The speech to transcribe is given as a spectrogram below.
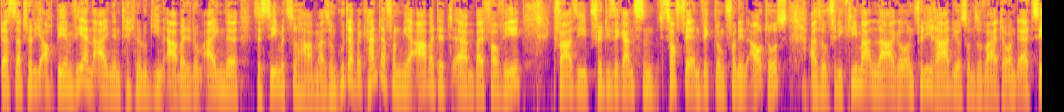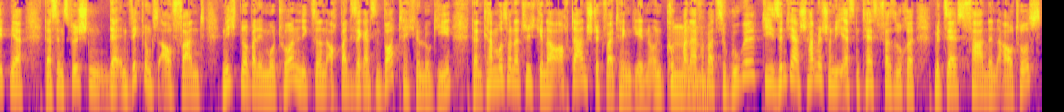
dass natürlich auch BMW an eigenen Technologien arbeitet, um eigene Systeme zu haben. Also ein guter Bekannter von mir arbeitet ähm, bei VW quasi für diese ganzen Softwareentwicklung von den Autos. Also also für die Klimaanlage und für die Radios und so weiter. Und er erzählt mir, dass inzwischen der Entwicklungsaufwand nicht nur bei den Motoren liegt, sondern auch bei dieser ganzen Bordtechnologie. Dann kann, muss man natürlich genau auch da ein Stück weit hingehen. Und guckt hm. man einfach mal zu Google, die sind ja, haben ja schon die ersten Testversuche mit selbstfahrenden Autos.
